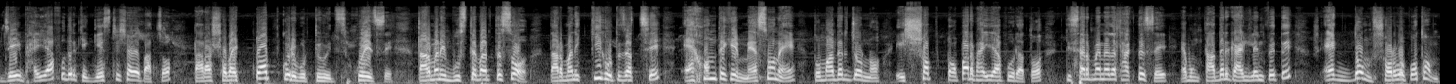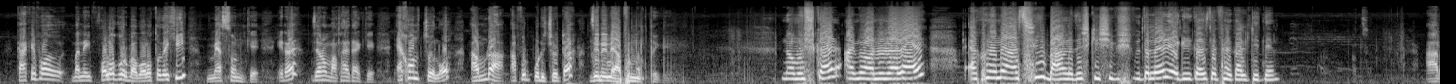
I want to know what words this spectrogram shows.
যেই ভাইয়াপুদেরকে গেস্ট হিসাবে পাচ্ছ, তারা সবাই টপ করে ভর্তি হয়েছে- তার মানে বুঝতে পারতেছো? তার মানে কি হতে যাচ্ছে? এখন থেকে মেসনে তোমাদের জন্য এই সব টপার ভাইয়াপুরা তো টিচার প্যানেলে থাকতেছে এবং তাদের গাইডলাইন পেতে একদম সর্বপ্রথম কাকে মানে ফলো করবা বলো তো দেখি? মেসনকে এটা যেন মাথায় থাকে। এখন চলো আমরা আপুর পরিচয়টা জেনে নিই আপুর মুখ থেকে। নমস্কার আমি অননা রায়। এখন আমি আছি বাংলাদেশ কৃষি বিশ্ববিদ্যালয়ের এগ্রিকালচার ফ্যাকাল্টিতে আর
